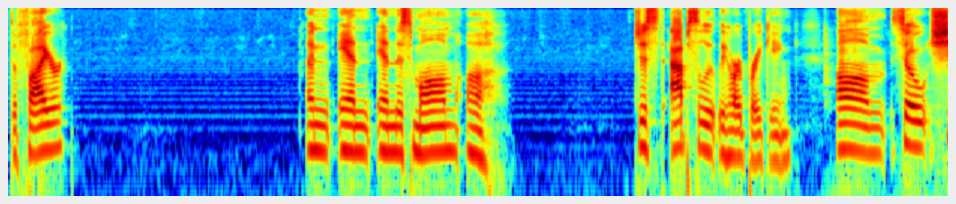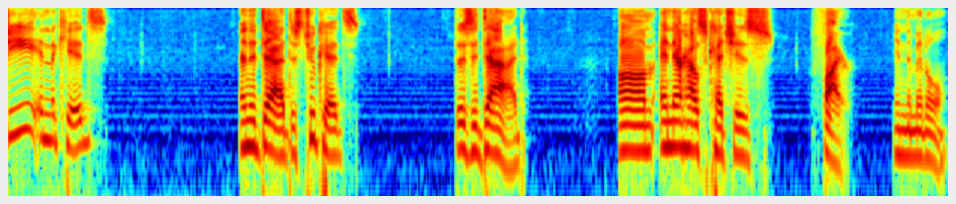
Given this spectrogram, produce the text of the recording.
the fire and and and this mom? Oh, just absolutely heartbreaking. Um, so she and the kids and the dad. There's two kids. There's a dad, um, and their house catches fire in the middle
